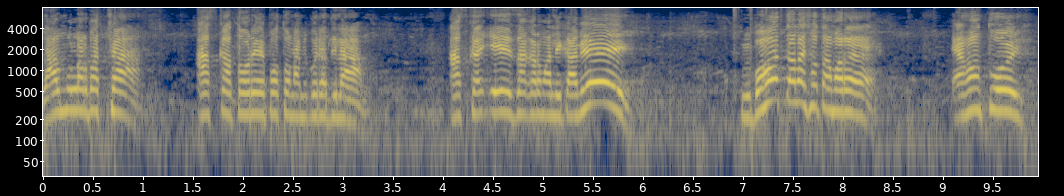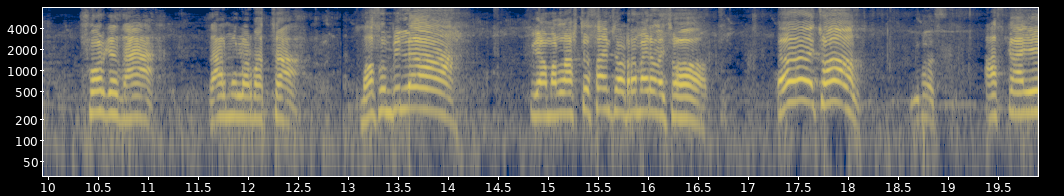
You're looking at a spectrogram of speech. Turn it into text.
জালমুল্লার বাচ্চা, আজকা তোরে পতন আমি করে দিলাম। আজকা এ জাগার মালিক আমি। তুই বহুত জ্বালাইছ আমারে। এখন তুই স্বর্গে যা জালমুল্লার বাচ্চা। মাসুম বিল্লা তুই আমার লাস্টে সাইন্স অর্ডার মেরে লাইছ। এই চল। আজকা এ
